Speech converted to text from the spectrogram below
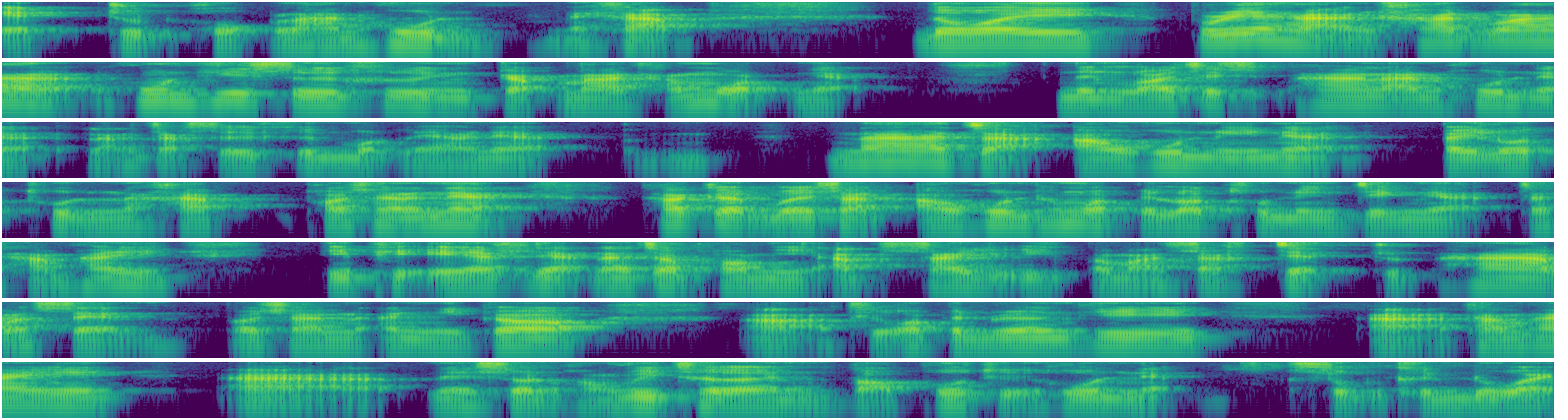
81.6 ล้านหุ้นนะครับ โดยบริหารคาดว่าหุ้นที่ซื้อคืนกลับมาทั้งหมดเนี่ย 175 ล้านหุ้นเนี่ยหลังจากซื้อคืนหมดแล้วเนี่ยน่าจะเอาหุ้นนี้เนี่ยไปลดทุนนะครับ เพราะฉะนั้นเนี่ยถ้าเกิดบริษัทเอาหุ้นทั้งหมดไปลดทุนจริงๆเนี่ยจะทำให้ EPS เนี่ยน่าจะพอมีอัพไซด์อยู่อีกประมาณสัก 7.5%เพราะฉะนั้นอันนี้ก็ถือว่าเป็นเรื่องที่ทำให้ ในส่วนของ Return ต่อผู้ถือหุ้นเนี่ยสูงขึ้นด้วย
